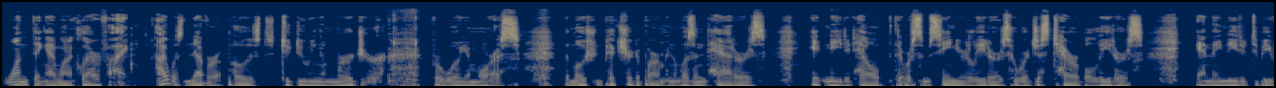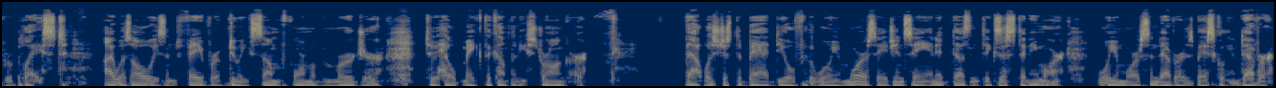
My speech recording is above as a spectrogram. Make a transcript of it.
one thing I want to clarify. I was never opposed to doing a merger for William Morris. The motion picture department was in tatters. It needed help. There were some senior leaders who were just terrible leaders, and they needed to be replaced. I was always in favor of doing some form of a merger to help make the company stronger that was just a bad deal for the William Morris agency, and it doesn't exist anymore. William Morris Endeavor is basically Endeavor,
